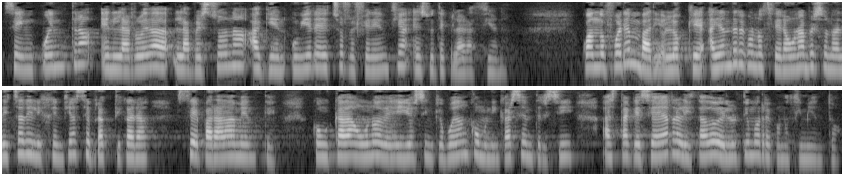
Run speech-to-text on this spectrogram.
se encuentra en la rueda la persona a quien hubiere hecho referencia en su declaración. Cuando fueren varios los que hayan de reconocer a una persona dicha diligencia, se practicará separadamente con cada uno de ellos sin que puedan comunicarse entre sí hasta que se haya realizado el último reconocimiento.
